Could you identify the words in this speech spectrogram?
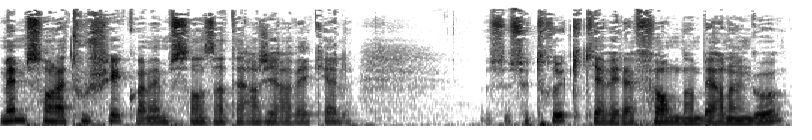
même sans la toucher, quoi, même sans interagir avec elle. Ce, ce truc qui avait la forme d'un berlingot,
